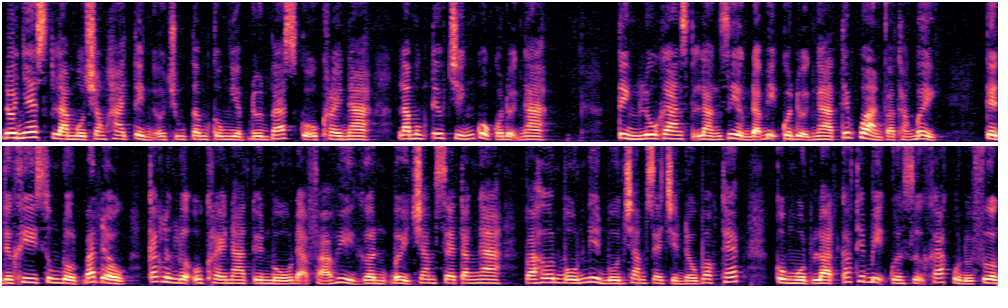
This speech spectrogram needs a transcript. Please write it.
Donetsk là một trong hai tỉnh ở trung tâm công nghiệp Donbass của Ukraine, là mục tiêu chính của quân đội Nga. Tỉnh Lugansk láng giềng đã bị quân đội Nga tiếp quản vào tháng 7. Kể từ khi xung đột bắt đầu, các lực lượng Ukraine tuyên bố đã phá hủy gần 700 xe tăng Nga và hơn 4.400 xe chiến đấu bọc thép cùng một loạt các thiết bị quân sự khác của đối phương.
